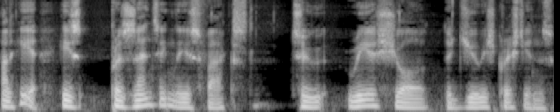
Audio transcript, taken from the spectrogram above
And here he's presenting these facts to reassure the Jewish Christians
